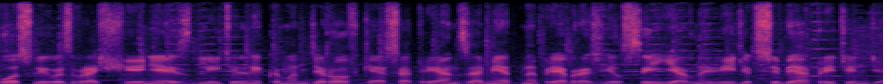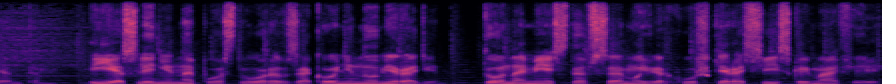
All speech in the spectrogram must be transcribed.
После возвращения с длительной командировки Асатрян заметно преобразился и явно видит себя претендентом, если не на пост вора в законе номер один то на место в самой верхушке российской мафии.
